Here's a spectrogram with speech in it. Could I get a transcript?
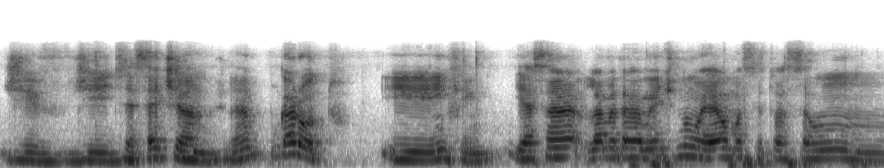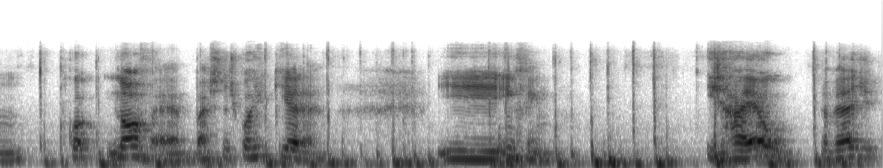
de, de 17 anos, né? Um garoto. E, enfim, e essa, lamentavelmente, não é uma situação nova, é bastante corriqueira. E, enfim, Israel, na verdade,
